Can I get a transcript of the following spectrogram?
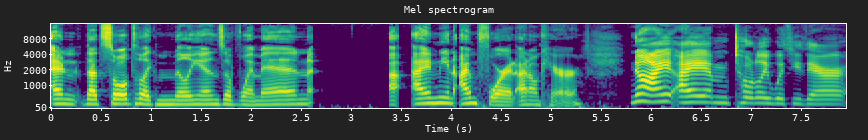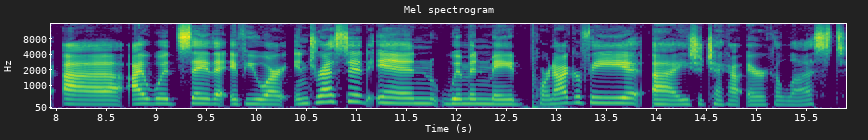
and that's sold to like millions of women I, I mean i'm for it i don't care No, I, I am totally with you there. Uh, I would say that if you are interested in women made pornography, uh, you should check out Erika Lust,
